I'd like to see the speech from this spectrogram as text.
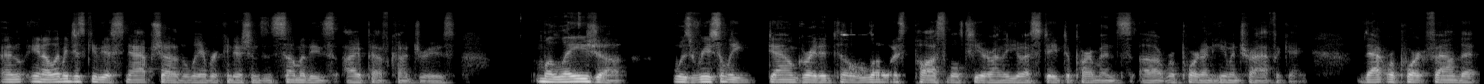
And you know, let me just give you a snapshot of the labor conditions in some of these IPEF countries. Malaysia was recently downgraded to the lowest possible tier on the U.S. State Department's uh, report on human trafficking that report found that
